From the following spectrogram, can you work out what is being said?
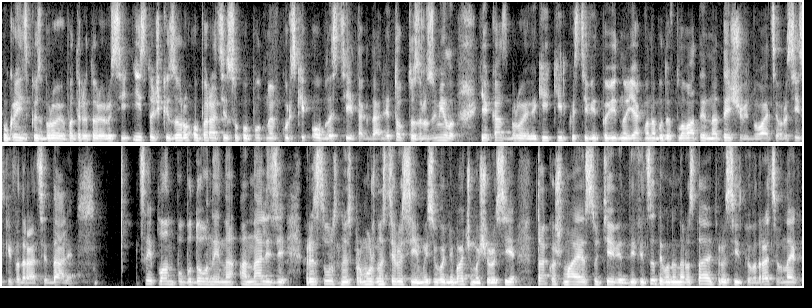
українською зброєю по території Росії, і з точки зору операції сухопутної в Курській області, і так далі. Тобто, зрозуміло, яка зброя, в якій кількості відповідно, як вона буде впливати на те, що відбувається в Російській Федерації. Далі. Цей план побудований на аналізі ресурсної спроможності Росії. Ми сьогодні бачимо, що Росія також має суттєві дефіцити. Вони наростають. Російська Федерація вона їх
